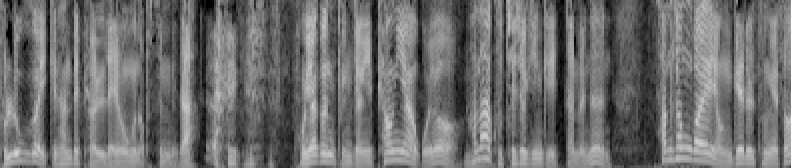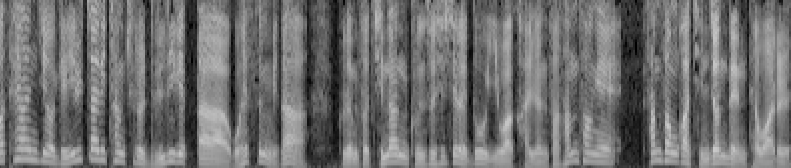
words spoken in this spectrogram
블로그가 있긴 한데 별 내용은 없습니다. 알겠습니다. 공약은 굉장히 평이하고요. 음. 하나 구체적인 게 있다면은 삼성과의 연계를 통해서 태안 지역의 일자리 창출을 늘리겠다고 했습니다. 그러면서 지난 군수 시절에도 이와 관련해서 삼성의 삼성과 진전된 대화를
